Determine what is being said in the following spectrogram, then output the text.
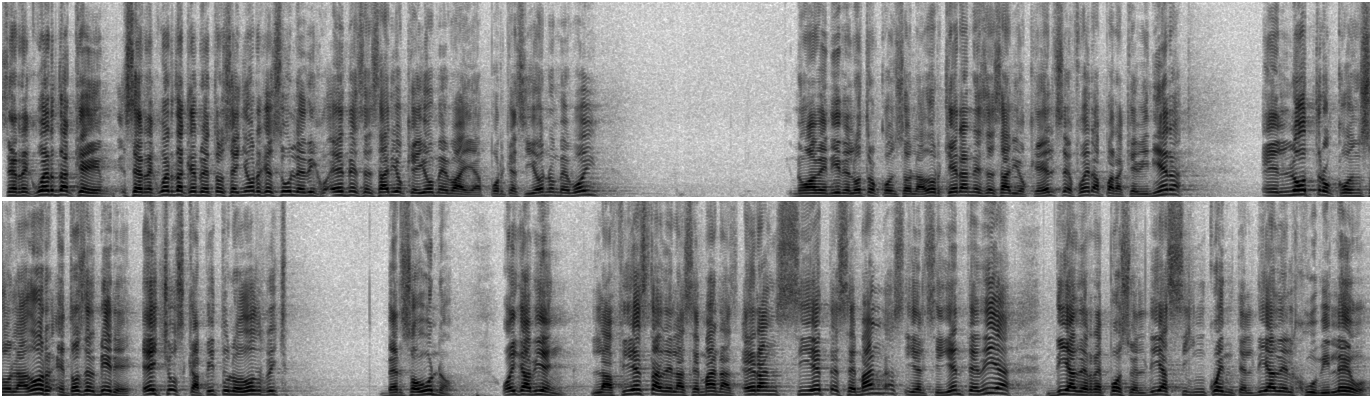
Se recuerda que se recuerda que nuestro Señor Jesús le dijo, "Es necesario que yo me vaya, porque si yo no me voy, no va a venir el otro consolador, que era necesario que él se fuera para que viniera el otro consolador." Entonces, mire, Hechos capítulo 2, Rich, verso 1. Oiga bien, la fiesta de las semanas eran siete semanas y el siguiente día, día de reposo, el día 50, el día del jubileo.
